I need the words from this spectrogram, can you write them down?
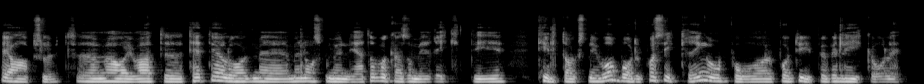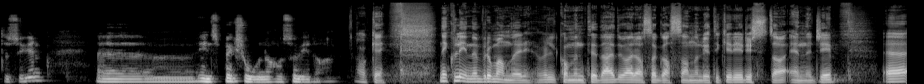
Ja, absolutt. Eh, vi har jo hatt eh, tett dialog med, med norske myndigheter på hva som er riktig tiltaksnivå, både på sikring og på, på type vedlikehold, ettersyn. Eh, inspeksjoner osv. Ok. Nikoline Bromander, velkommen til deg. Du er altså gassanalytiker i Rysta Energy. Eh,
